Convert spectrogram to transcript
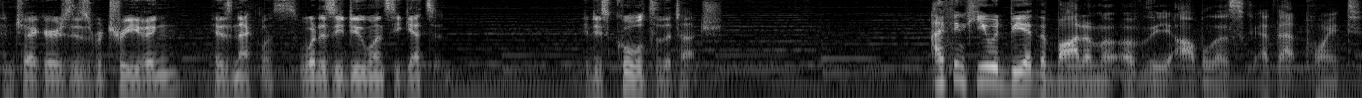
And Checkers is retrieving his necklace. What does he do once he gets it? It is cool to the touch. I think he would be at the bottom of the obelisk at that point,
